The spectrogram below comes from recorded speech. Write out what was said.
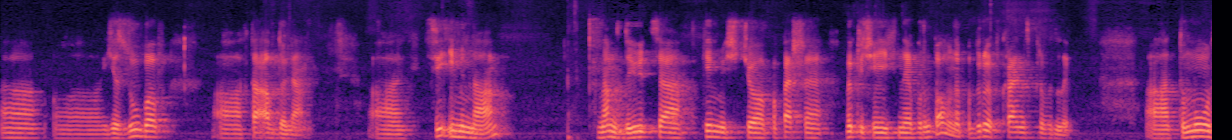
а, Єзубов та Авдолян. Ці імена нам здаються такими, що, по-перше, виключення їх не обґрунтовано, по-друге, вкрай несправедливо. Тому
